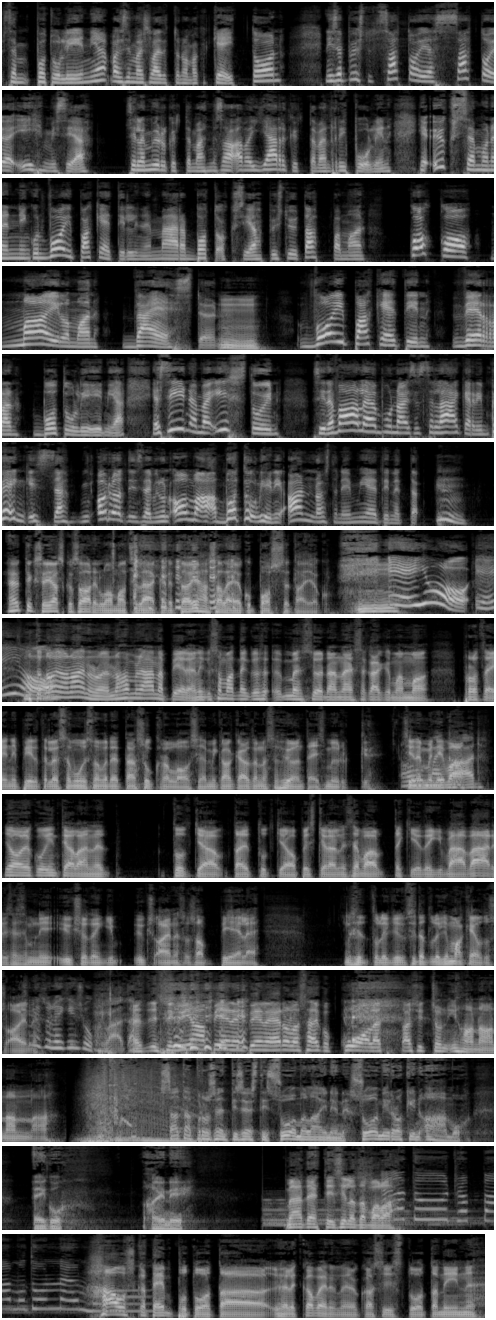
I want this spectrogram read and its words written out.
sen potuliinia, vai se olisi laitettuna vaikka keittoon, niin sä pystyt satoja satoja ihmisiä sillä myrkyttämään, että ne saa aivan järkyttävän ripulin. Ja yksi semmoinen niin kuin voi-paketillinen määrä botoksia pystyy tappamaan koko maailman väestön Mm. voi-paketin verran botuliinia. Ja siinä mä istuin siinä vaaleanpunaisessa lääkärin penkissä, odotin sitä minun omaa botuliini-annostani ja mietin, että Näyttikö se Jasko Saariluomalta se lääkäri? Tämä on ihan sale joku posse tai joku. Mm. ei oo, ei oo. Mutta noi on aina noin, nohan menee aina pieleen. Niin kuin samaten kuin me syödään näissä kaiken maailman proteiinipiirtelyissä, muissa me vedetään sukraloosia, mikä on käytännössä hyönteismyrkky. Siinä Oh meni my vaan, God. joo, joku intialainen tutkija tai tutkijaopiskelija, niin se vaan teki jotenkin vähän väärin, se semmoinen yksi jotenkin, yksi ainesosa pieleen. Niin siitä tulikin, siitä tulikin makeutusaine. Siinä tulikin suklaata. Et niin ihan pienen pienen erolla sä joko kuolet, tai sitten se on ihanaa nannaa. Sataprosenttisesti suomalainen Suomirokin aamu. Ei ku, ai niin. Mä tehtiin sillä tavalla hauska temppu tuota, yhdelle kaverille, joka siis tuota niin, äh,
